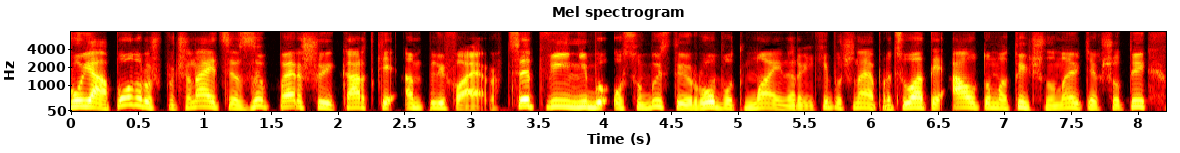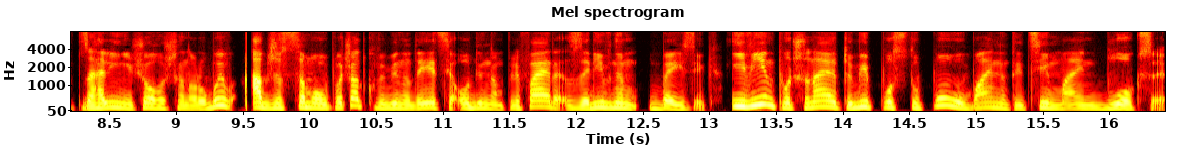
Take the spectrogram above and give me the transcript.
Твоя подорож починається з першої картки Amplifier. Це твій ніби особистий робот-майнер, який починає працювати автоматично, навіть якщо ти взагалі нічого ще не робив. Адже з самого початку тобі надається один ампліфаєр за рівнем Basic. І він починає тобі поступово майнити ці майнблокси.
